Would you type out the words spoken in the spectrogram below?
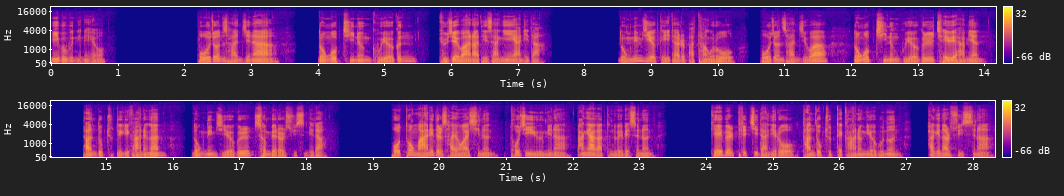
이 부분이네요. 보존 산지나 농업진흥구역은 규제 완화 대상이 아니다. 농림지역 데이터를 바탕으로 보존 산지와 농업진흥구역을 제외하면 단독주택이 가능한 농림지역을 선별할 수 있습니다. 보통 많이들 사용하시는 토지이음이나 땅야 같은 웹에서는 개별 필지 단위로 단독 주택 가능 여부는 확인할 수 있으나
